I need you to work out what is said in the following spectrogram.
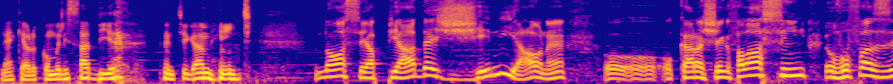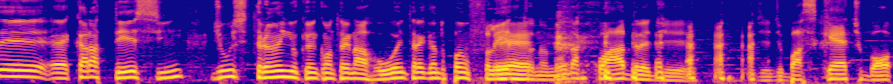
Né, que era como ele sabia antigamente. Nossa, e a piada é genial, né? O, o, o cara chega e fala: Ah, sim, eu vou fazer é, karatê, sim, de um estranho que eu encontrei na rua entregando panfleto é. no meio da quadra de, de, de, basquetebol.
